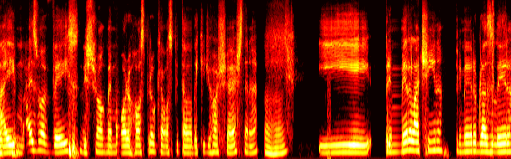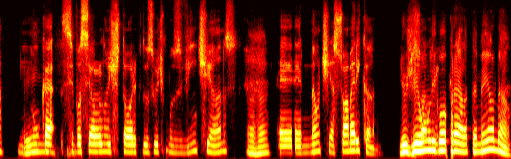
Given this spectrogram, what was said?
Aí, mais uma vez, no Strong Memorial Hospital, que é o hospital daqui de Rochester, né? Uhum. E primeira latina, primeira brasileira. Nunca, se você olha no histórico dos últimos 20 anos, uhum. é, não tinha só americano. E o G1 ligou para ela também ou não?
